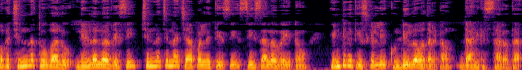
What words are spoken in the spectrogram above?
ఒక చిన్న తువ్వాలు నీళ్ళలో వేసి చిన్న చిన్న చేపల్ని తీసి సీసాలో వేయటం ఇంటికి తీసుకెళ్ళి కుండీలో వదలటం దానికి సరదా.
